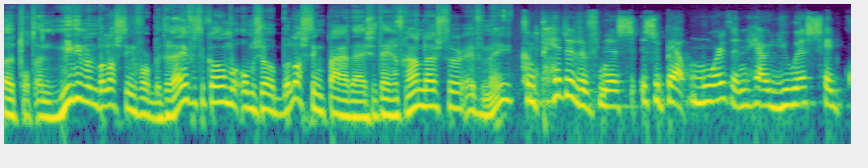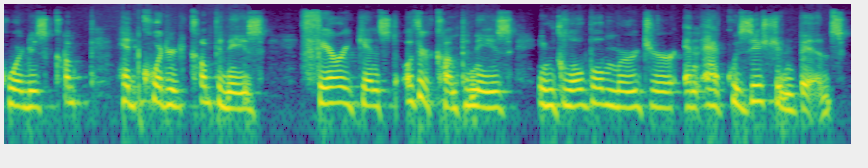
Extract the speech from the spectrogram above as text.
uh, tot een minimumbelasting voor bedrijven te komen, om zo belastingparadijzen tegen te gaan. Luister even mee. Competitiveness is about more than how US headquarters com headquartered companies fare against other companies in global merger and acquisition bids.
